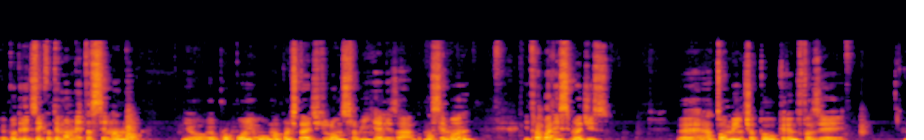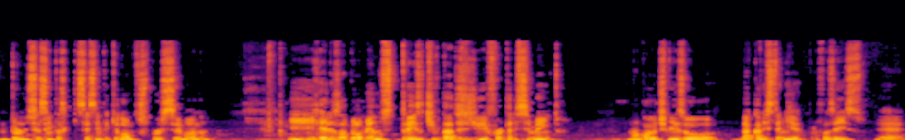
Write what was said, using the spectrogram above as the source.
eu poderia dizer que eu tenho uma meta semanal. Eu, eu proponho uma quantidade de quilômetros para mim realizar na semana e trabalho em cima disso. É, atualmente eu estou querendo fazer em torno de 60, 60 quilômetros por semana e realizar pelo menos três atividades de fortalecimento, na qual eu utilizo da calistenia para fazer isso. É,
